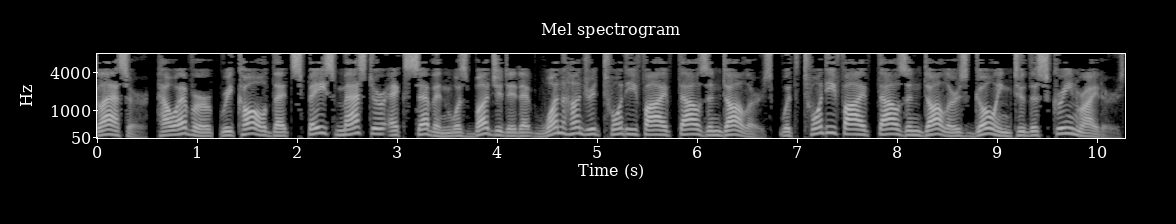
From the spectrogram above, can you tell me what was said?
Glasser, however, recalled that Space Master X7 was budgeted at $125,000, with $25,000 going to the screenwriters.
